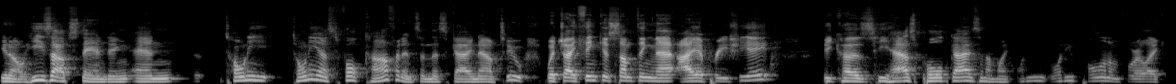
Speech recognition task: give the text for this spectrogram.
you know, he's outstanding. And Tony Tony has full confidence in this guy now, too, which I think is something that I appreciate because he has pulled guys, and I'm like, what are you what are you pulling him for? Like,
